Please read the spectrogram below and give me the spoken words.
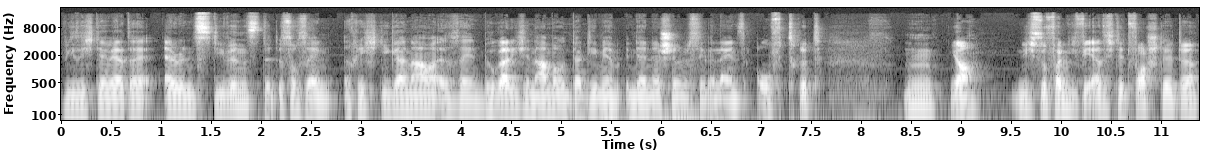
wie sich der werte Aaron Stevens, das ist auch sein richtiger Name, also sein bürgerlicher Name, unter dem er in der National Wrestling Alliance auftritt, hm, ja, nicht so verlief, wie er sich das vorstellte,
